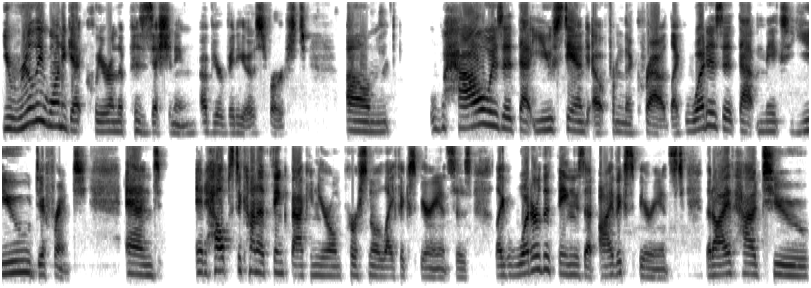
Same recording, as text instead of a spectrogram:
you really want to get clear on the positioning of your videos first. Um, how is it that you stand out from the crowd? Like, what is it that makes you different? And it helps to kind of think back in your own personal life experiences. Like, what are the things that I've experienced that I've had to,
